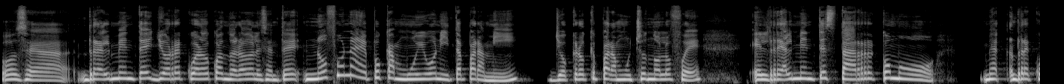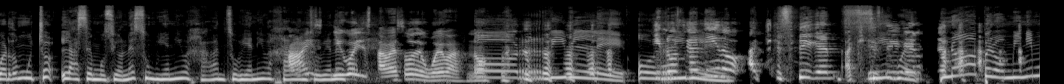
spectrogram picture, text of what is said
o sea, realmente yo recuerdo cuando era adolescente, no fue una época muy bonita para mí, yo creo que para muchos no lo fue, el realmente estar como, me recuerdo mucho, las emociones subían y bajaban, subían y bajaban, Ay, subían sí, y güey, estaba eso de hueva, no. Horrible, horrible. Y no se han ido, aquí siguen, aquí Sí, güey. siguen. No, pero mínimo,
